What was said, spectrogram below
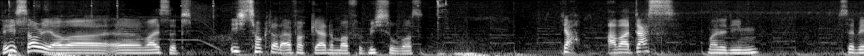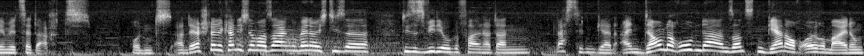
Nee, sorry, aber äh, weißt du, ich zock dann einfach gerne mal für mich sowas. Ja, aber das, meine Lieben, ist der BMW Z8. Und an der Stelle kann ich nochmal sagen, wenn euch diese, dieses Video gefallen hat, dann lasst ihm gerne einen Daumen nach oben da. Ansonsten gerne auch eure Meinung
